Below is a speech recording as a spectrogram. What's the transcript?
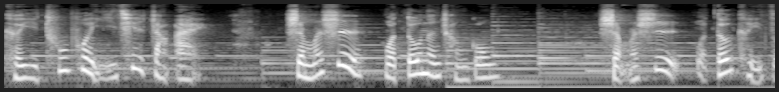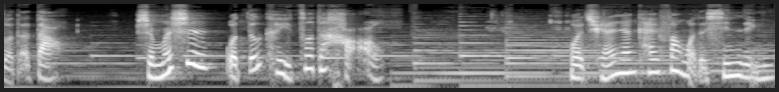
可以突破一切障碍，什么事我都能成功，什么事我都可以做得到，什么事我都可以做得好。我全然开放我的心灵，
